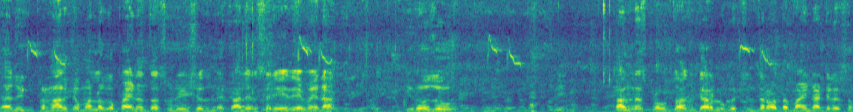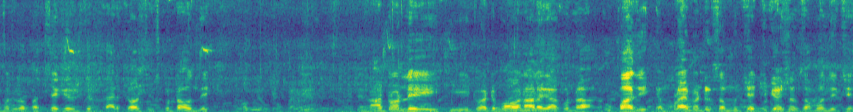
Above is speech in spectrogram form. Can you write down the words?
దానికి ప్రణాళిక మళ్ళీ ఒక పైనంతస్తులు వేసేది ఉండే. కాలేదు. సరే ఏదేమైనా ఈరోజు కాంగ్రెస్ ప్రభుత్వం అధికారంలోకి వచ్చిన తర్వాత మైనార్టీలకు సంబంధించిన ప్రత్యేకించిన కార్యక్రమాలు తీసుకుంటా ఉంది. నాట్ ఓన్లీ ఇటువంటి భవనాలే కాకుండా ఉపాధి ఎంప్లాయ్మెంట్కి సంబంధించి ఎడ్యుకేషన్ సంబంధించి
